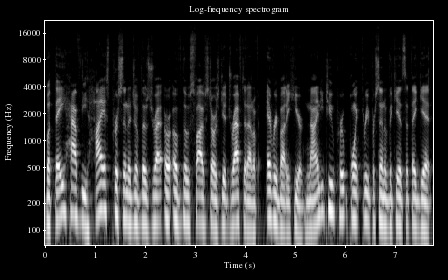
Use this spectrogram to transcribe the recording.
but they have the highest percentage of those dra- of those five stars get drafted out of everybody here. Ninety two point three percent of the kids that they get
